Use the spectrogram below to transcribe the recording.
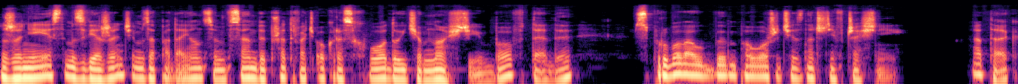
że nie jestem zwierzęciem zapadającym w sen, by przetrwać okres chłodu i ciemności, bo wtedy spróbowałbym położyć się znacznie wcześniej. A tak,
